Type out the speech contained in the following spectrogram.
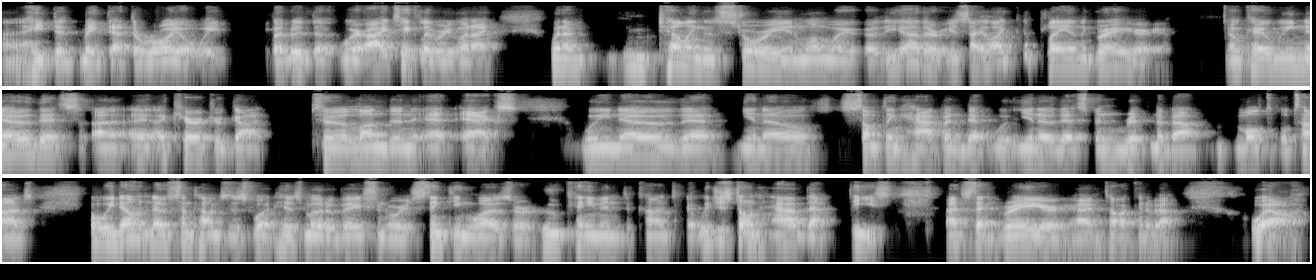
I hate to make that the royal way, but the, where I take liberty when I when I'm telling the story in one way or the other is I like to play in the gray area. Okay, we know that a, a character got to London at X we know that you know something happened that you know that's been written about multiple times but we don't know sometimes is what his motivation or his thinking was or who came into contact. We just don't have that piece that's that gray area i'm talking about. Well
